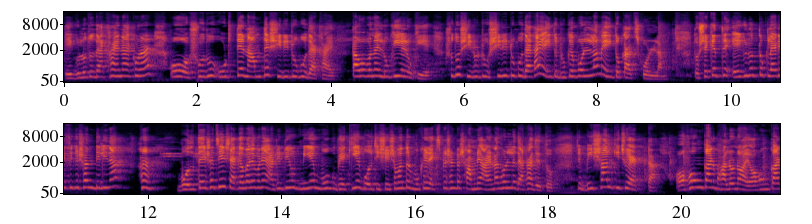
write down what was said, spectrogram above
এগুলো তো দেখায় না এখন আর। ও শুধু উঠতে, নামতে সিঁড়িটুকু দেখায়। তাও মানে লুকিয়ে লুকিয়ে। শুধু সিঁড়িটু, সিঁড়িটুকু দেখায়, এই তো ঢুকে পড়লাম, এই তো কাজ করলাম। তো সেক্ষেত্রে এইগুলোর তো ক্ল্যারিফিকেশন দিলি না? হ্যাঁ বলতে এসেছিস একেবারে মানে অ্যাটিটিউড নিয়ে মুখ বেঁকিয়ে বলছিস, সেই সময় তোর মুখের এক্সপ্রেশনটা সামনে আয়না ধরলে দেখা যেত যে বিশাল কিছু একটা। অহংকার ভালো নয়, অহংকার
